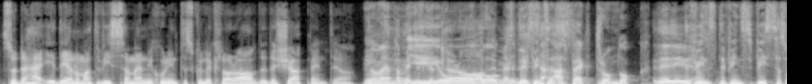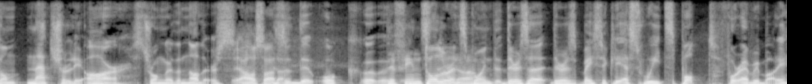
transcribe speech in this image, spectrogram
Så det här idén om att vissa människor inte skulle klara av det, det köper inte jag. Inte att de inte klara av det, dock, men det finns ett alltså- spektrum dock. Det- Det, det- alltså- finns, det finns vissa som naturally are stronger than others. Ja, så är det. Alltså det och uh, Det finns det, tolerance ja. point, there's a, there is basically a sweet spot for everybody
